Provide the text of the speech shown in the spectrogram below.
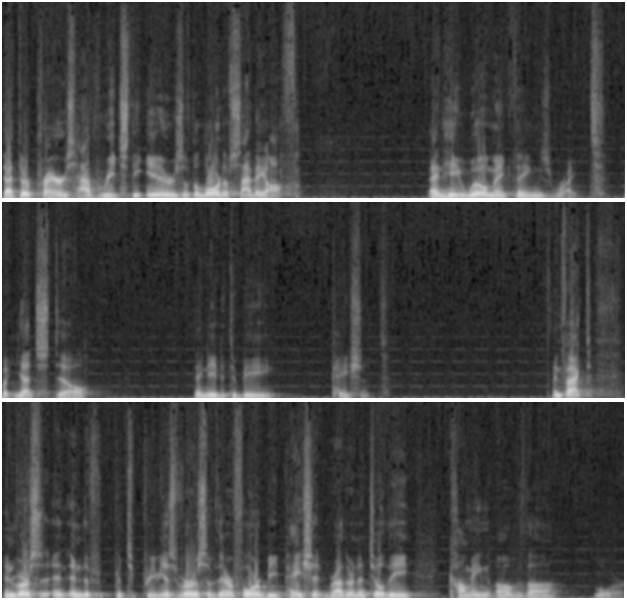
that their prayers have reached the ears of the Lord of Sabaoth. And he will make things right. But yet, still, they needed to be patient. In fact, in, verse, in, in the previous verse of therefore, be patient, brethren, until the coming of the Lord.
